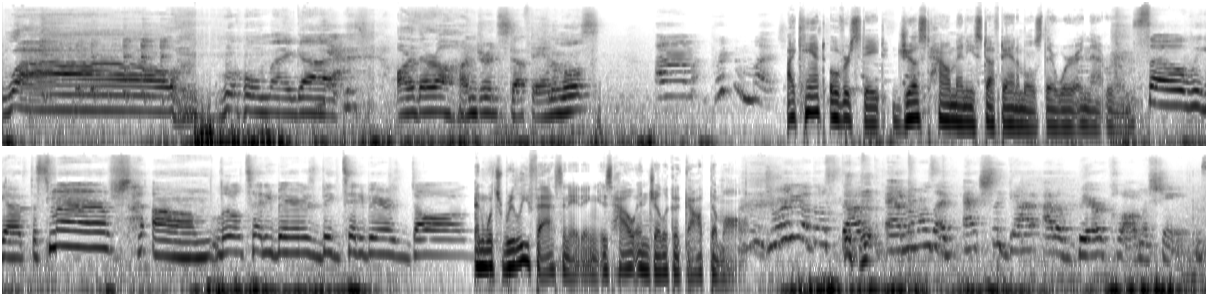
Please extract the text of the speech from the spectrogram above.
Wow. oh my god. Yeah. Are there a hundred stuffed animals? Um, pretty much. I can't overstate just how many stuffed animals there were in that room. So we got the Smurfs, um, little teddy bears, big teddy bears, dogs. And what's really fascinating is how Angelica got them all. The majority of those stuffed animals I've actually got out of bear claw machines.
